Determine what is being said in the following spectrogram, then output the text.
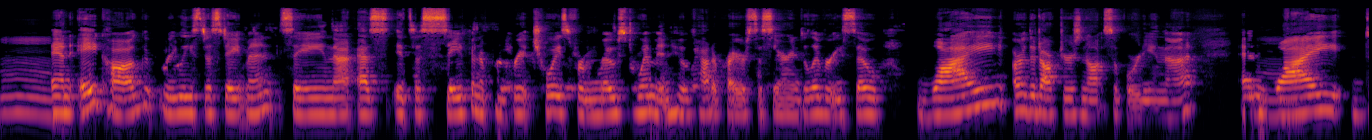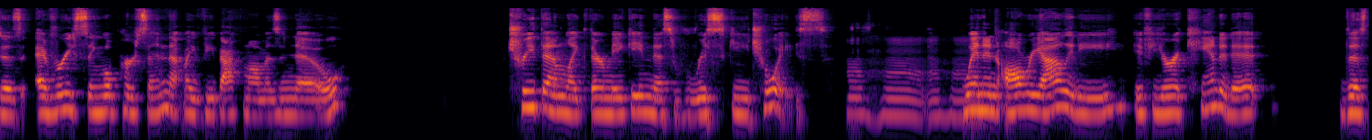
Mm. And ACOG released a statement saying that as it's a safe and appropriate choice for most women who have had a prior cesarean delivery. So why are the doctors not supporting that? And mm. why does every single person that my VBAC mamas know treat them like they're making this risky choice? Mm-hmm, mm-hmm. When in all reality, if you're a candidate, the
